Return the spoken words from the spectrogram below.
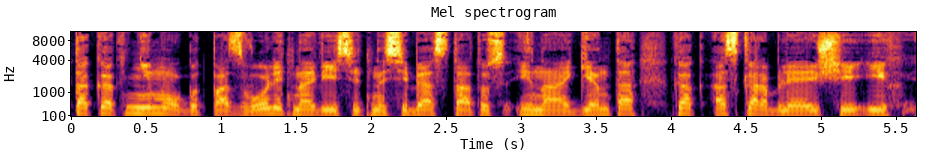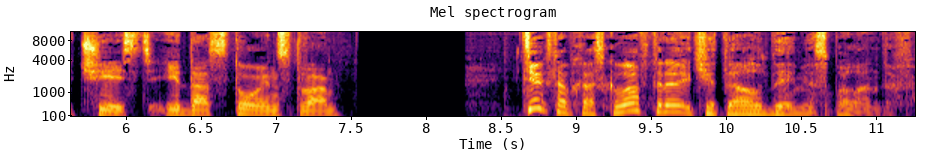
так как не могут позволить навесить на себя статус иноагента, как оскорбляющий их честь и достоинство. Текст абхазского автора читал Демис Паландов.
